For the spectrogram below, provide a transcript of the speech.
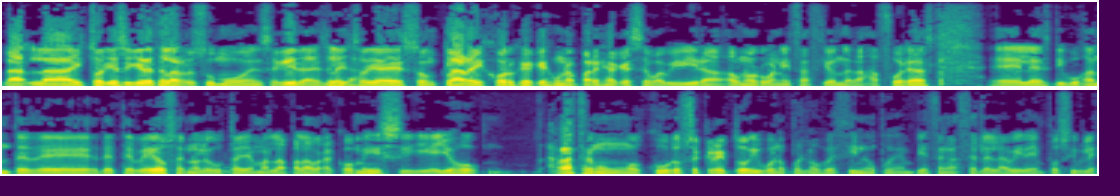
La, la historia, si quieres, te la resumo enseguida. Es la historia de son Clara y Jorge, que es una pareja que se va a vivir a, a una urbanización de las afueras. Él es dibujante de, de TV, o sea, no le gusta llamar la palabra cómics, y ellos arrastran un oscuro secreto, y bueno, pues los vecinos pues empiezan a hacerle la vida imposible.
